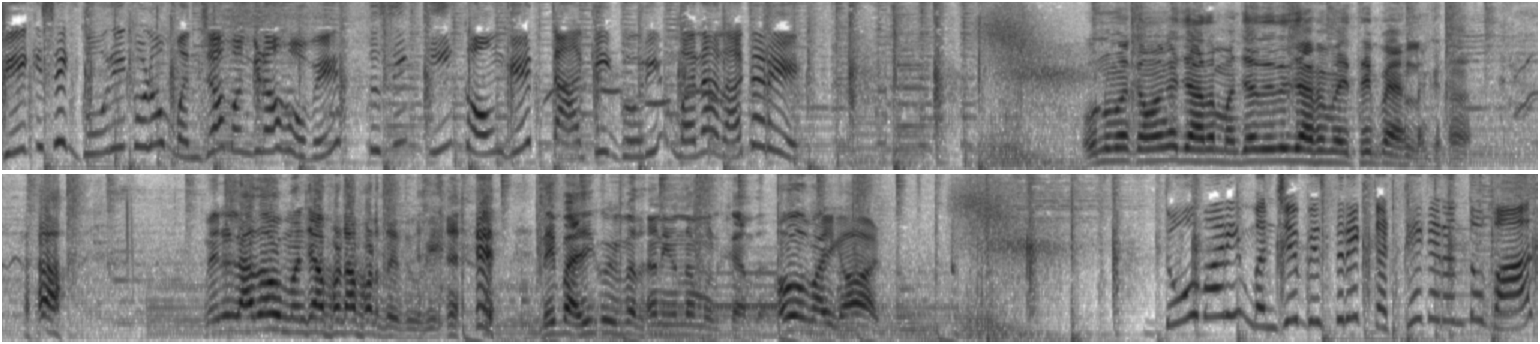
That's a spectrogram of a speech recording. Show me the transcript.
ਜੇ ਕਿਸੇ ਗੋਰੀ ਕੋਲੋਂ ਮੰਜਾ ਮੰਗਣਾ ਹੋਵੇ ਤੁਸੀਂ ਕੀ ਕਹੋਗੇ ਤਾਂ ਕਿ ਗੋਰੀ ਮਨਾ ਨਾ ਕਰੇ? ਉਹਨੂੰ ਮੈਂ ਕਹਾਂਗਾ ਜਾਂ ਤਾਂ ਮੰਜਾ ਦੇ ਦੇ ਜਾਂ ਫਿਰ ਮੈਂ ਇੱਥੇ ਹੀ ਪੈਣ ਲੱਗਾ। ਮੈਨੂੰ ਲੱਗਦਾ ਉਹ ਮੰਜਾ ਫਟਾਫਟ ਦੇ ਦੂਗੀ। ਨਹੀਂ ਭਾਜੀ ਕੋਈ ਪਤਾ ਨਹੀਂ ਉਹਨਾਂ ਮੁਲਕਾਂ ਦਾ। ਓ ਮਾਈ ਗॉड ਦੋ ਵਾਰੀ ਮੰਜੇ ਬਿਸਤਰੇ ਇਕੱਠੇ ਕਰਨ ਤੋਂ ਬਾਅਦ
